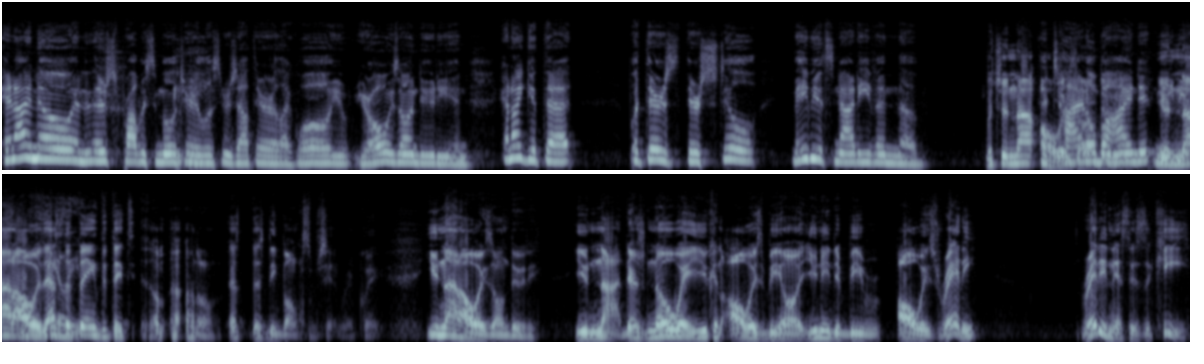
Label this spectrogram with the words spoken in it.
and I know, and there's probably some military listeners out there like, well, you, you're always on duty, and and I get that, but there's there's still maybe it's not even the But you're not The always title on duty. behind it, You're not always. That's the thing that they. T- um, hold on. Let's, let's debunk some shit real quick. You're not always on duty. You're not. There's no way you can always be on. You need to be always ready. Readiness is the key,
